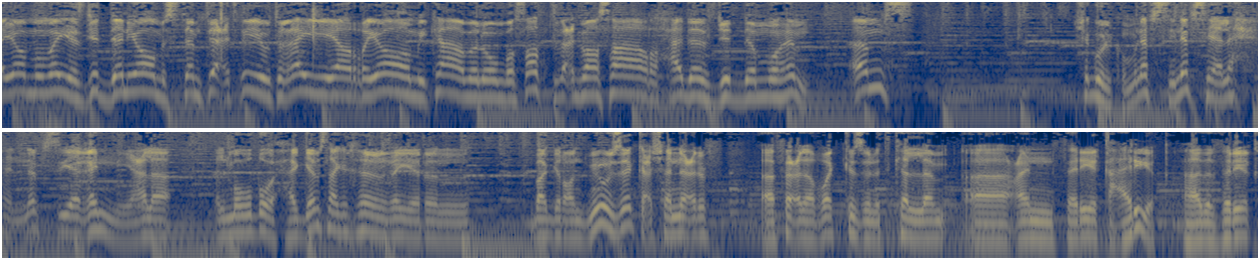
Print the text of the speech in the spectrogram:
يوم مميز جدا يوم استمتعت فيه وتغير يومي كامل وانبسطت بعد ما صار حدث جدا مهم. أمس إيش أقول لكم؟ نفسي نفسي ألحن نفسي أغني على الموضوع حق أمس لكن خلينا نغير ال background music عشان نعرف آه، فعلا نركز ونتكلم آه، عن فريق عريق. هذا الفريق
